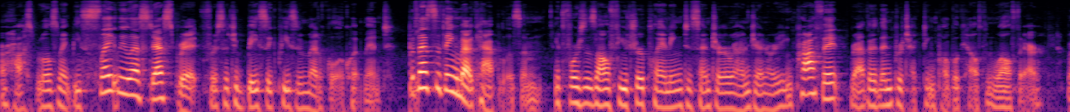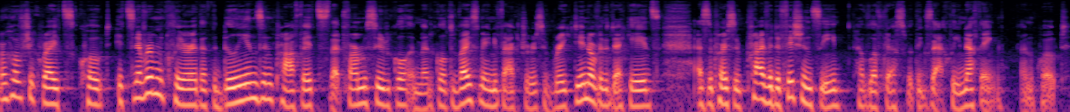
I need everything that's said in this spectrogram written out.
our hospitals might be slightly less desperate for such a basic piece of medical equipment. But that's the thing about capitalism it forces all future planning to center around generating profit rather than protecting public health and welfare. Markovchik writes, quote, It's never been clearer that the billions in profits that pharmaceutical and medical device manufacturers have raked in over the decades as the price of private efficiency have left us with exactly nothing, unquote.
